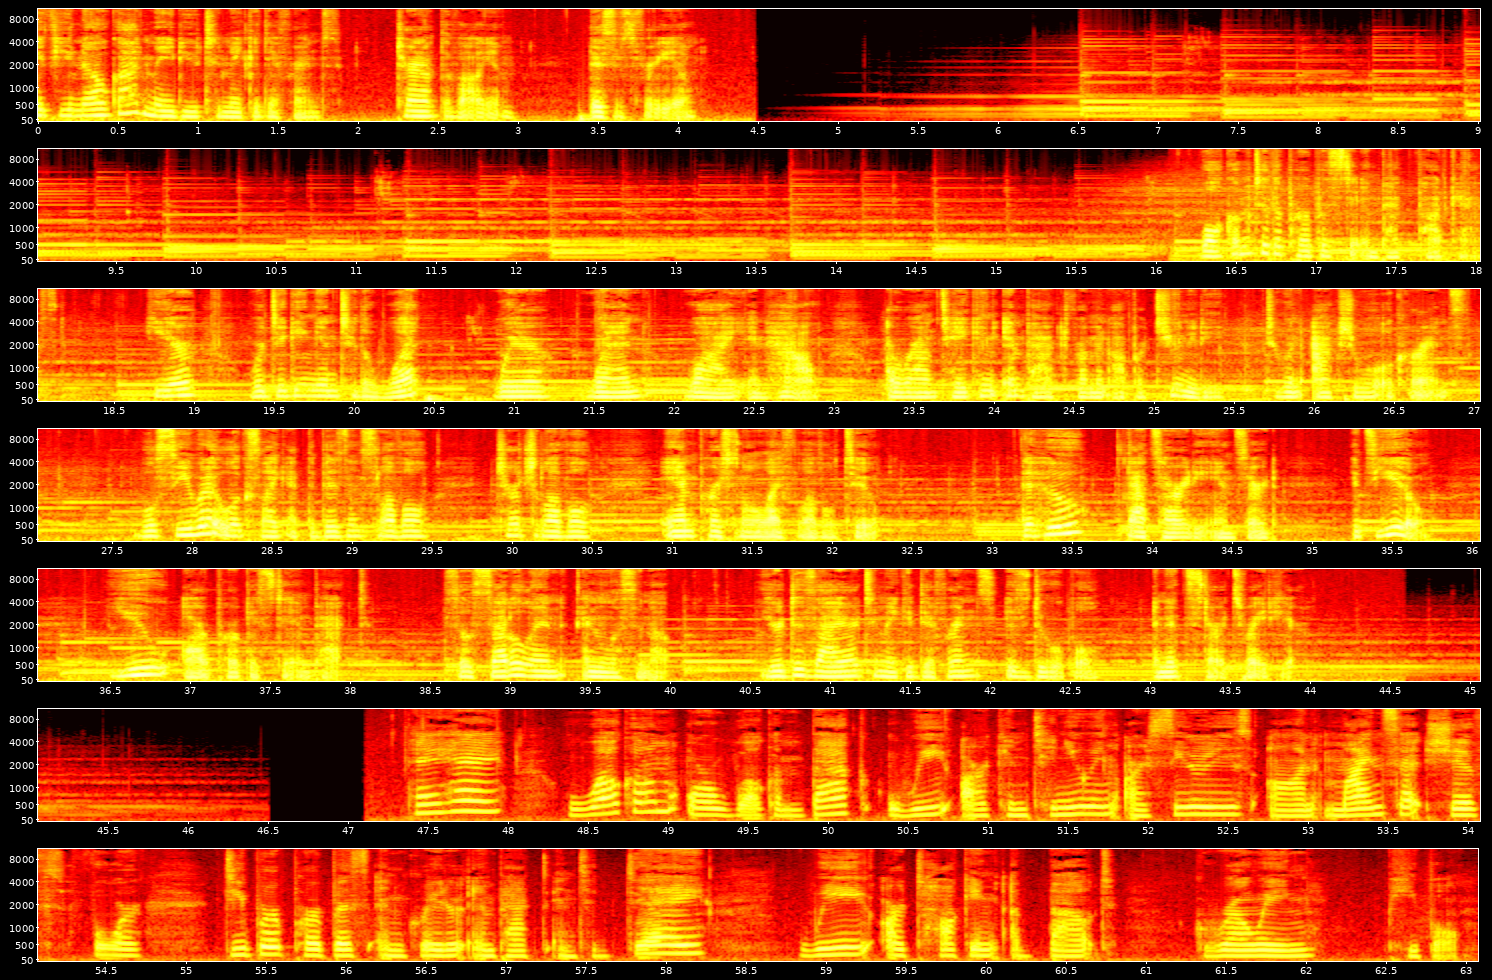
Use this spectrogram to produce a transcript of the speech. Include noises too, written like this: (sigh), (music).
If you know God made you to make a difference, turn up the volume. This is for you. Welcome to the Purpose to Impact podcast. Here, we're digging into the what, where, when, why, and how around taking impact from an opportunity to an actual occurrence. We'll see what it looks like at the business level, church level, and personal life level too. The who, that's already answered. It's you. You are purpose to impact. So settle in and listen up. Your desire to make a difference is doable, and it starts right here. Hey, hey, welcome or welcome back. We are continuing our series on mindset shifts for deeper purpose and greater impact. And today we are talking about growing people.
